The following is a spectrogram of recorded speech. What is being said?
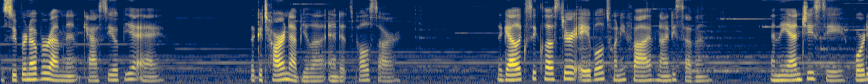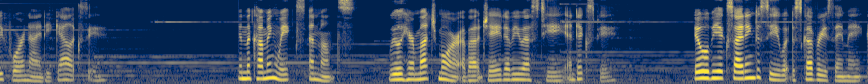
the supernova remnant Cassiopeia A, the Guitar Nebula and its pulsar, the galaxy cluster Abell 2597, and the NGC 4490 galaxy. In the coming weeks and months, we will hear much more about JWST and IXPE. It will be exciting to see what discoveries they make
